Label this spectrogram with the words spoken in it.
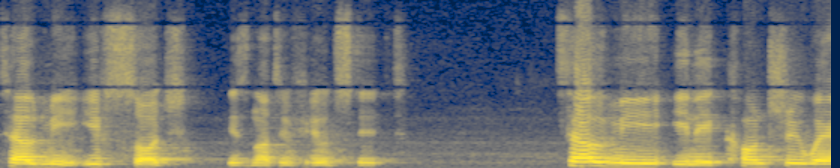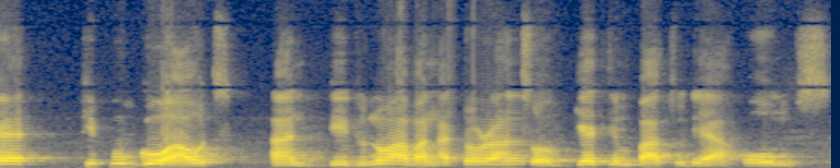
tell me if such is not a failed state. Tell me in a country where people go out and they do not have an assurance of getting back to their homes,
